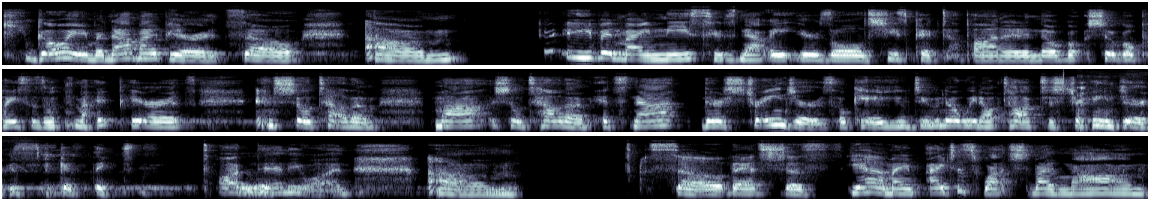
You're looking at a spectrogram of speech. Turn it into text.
keep going, but not my parents. So, um, even my niece, who's now eight years old, she's picked up on it, and they'll go, she'll go places with my parents, and she'll tell them, "Ma," she'll tell them, "It's not they're strangers, okay? You do know we don't talk to strangers because they just talk to anyone." Um, so that's just yeah my i just watched my mom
